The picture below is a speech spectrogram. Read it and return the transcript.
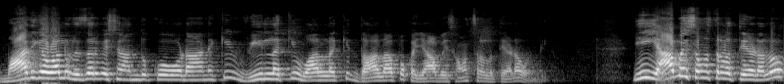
మాదిగ వాళ్ళు రిజర్వేషన్ అందుకోవడానికి వీళ్ళకి వాళ్ళకి దాదాపు ఒక యాభై సంవత్సరాల తేడా ఉంది. ఈ యాభై సంవత్సరాల తేడాలో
